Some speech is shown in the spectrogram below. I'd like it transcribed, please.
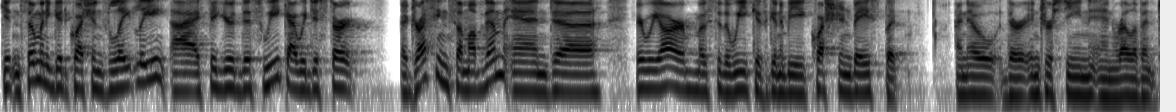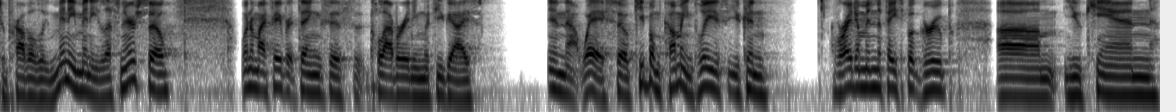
getting so many good questions lately. I figured this week I would just start addressing some of them. And uh, here we are. Most of the week is going to be question based, but I know they're interesting and relevant to probably many, many listeners. So, one of my favorite things is collaborating with you guys in that way. So, keep them coming, please. You can write them in the Facebook group. Um, you can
